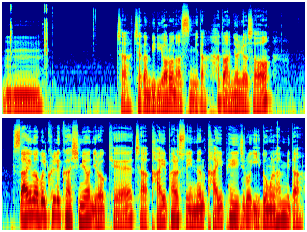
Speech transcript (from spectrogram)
음, 자, 제가 미리 열어놨습니다. 하도 안 열려서 사인업을 클릭하시면 이렇게 자 가입할 수 있는 가입 페이지로 이동을 합니다.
